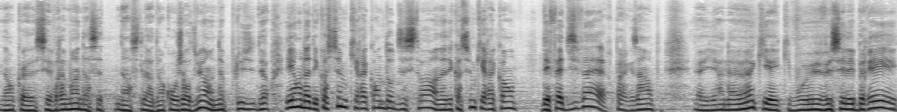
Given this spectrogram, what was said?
Donc, euh, c'est vraiment dans, cette, cela. Donc, aujourd'hui, on a plus... De, et on a des costumes qui racontent d'autres histoires. On a des costumes qui racontent des faits divers, par exemple. Euh, il y en a un qui, veut, célébrer,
